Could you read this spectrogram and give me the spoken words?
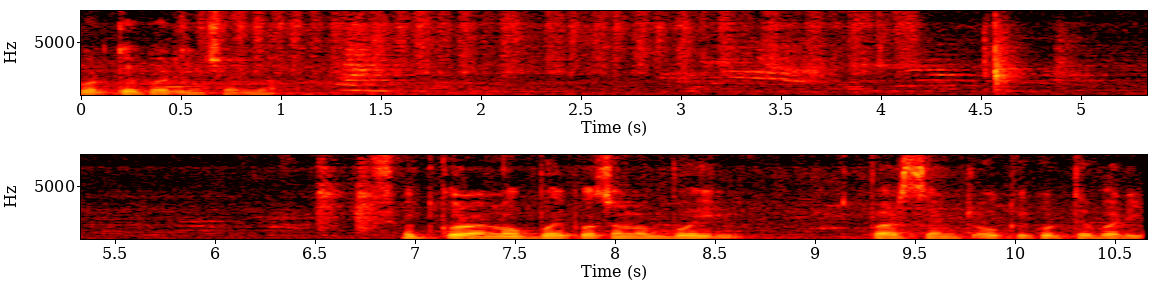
করতে পারি ইনশাল্লাহ। শতকরা নব্বই, পঁচানব্বই পার্সেন্ট ওকে করতে পারি।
